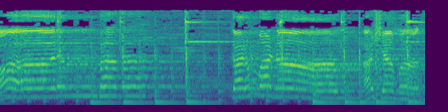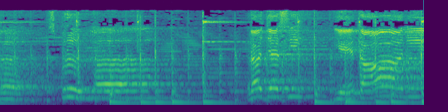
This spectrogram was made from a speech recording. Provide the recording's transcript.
आरम्भः। कर्मणाम् अशमः स्पृहा। रजसि एतानि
